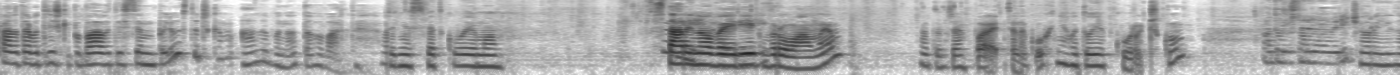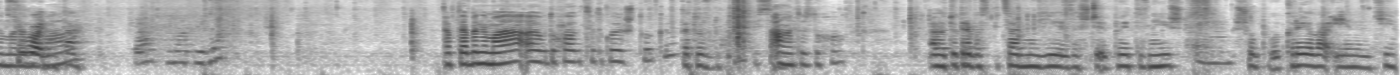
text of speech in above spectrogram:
Правда, треба трішки побавитися цими пелюсточками, але воно того варте. Сьогодні святкуємо старий новий рік в Роми. От вже порається на кухні, готує курочку. А то вже старий новий рік? Вчора її замаринувала. Так. А в тебе немає е, в духовці такої штуки? Та то з духовки. А, то з духовки. Але то треба спеціально її защепити, знаєш, щоб крила і не ті.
